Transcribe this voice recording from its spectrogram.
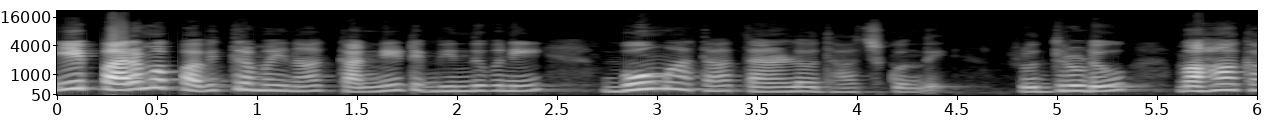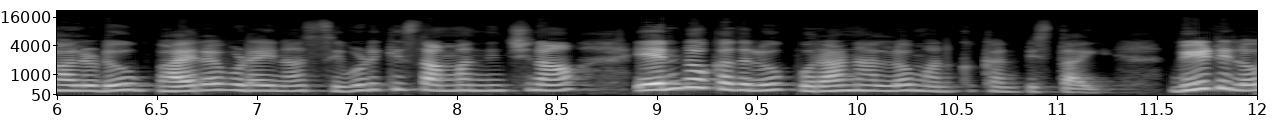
ఈ పరమ పవిత్రమైన కన్నీటి బిందువుని భూమాత తనలో దాచుకుంది. రుద్రుడు మహాకాలుడు భైరవుడైన శివుడికి సంబంధించిన ఎన్నో కథలు పురాణాల్లో మనకు కనిపిస్తాయి. వీటిలో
